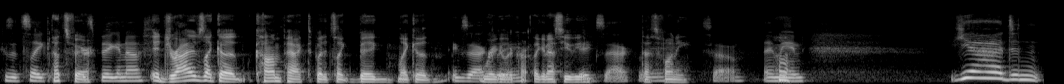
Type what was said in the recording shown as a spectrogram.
Cuz it's like That's fair. It's big enough. It drives like a compact, but it's like big, like a exactly. regular car, like an SUV. Exactly. That's funny. So, I mean yeah, I didn't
